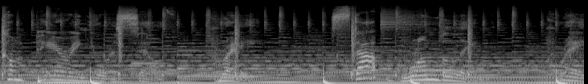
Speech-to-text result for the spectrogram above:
comparing yourself Pray. Stop grumbling. Pray.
